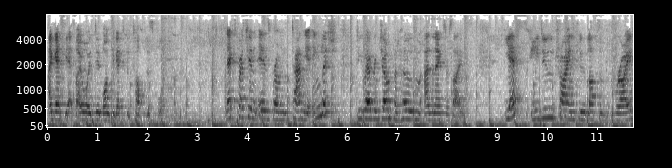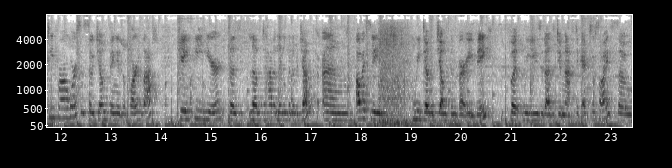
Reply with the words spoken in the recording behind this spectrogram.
I guess yes, I always did want to get to the top of the sport. Next question is from Tanya English. Do you ever jump at home as an exercise? Yes, we do try and include lots of variety for our horses, so jumping is a part of that. JP here does love to have a little bit of a jump. Um, obviously, we don't jump them very big, but we use it as a gymnastic exercise. So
